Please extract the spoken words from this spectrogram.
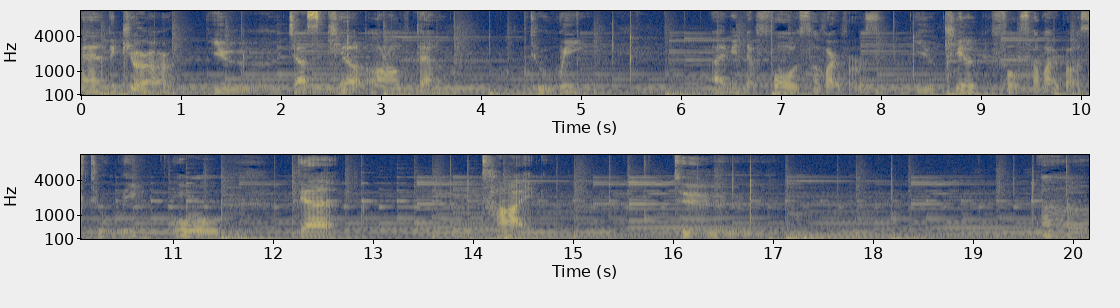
And the killer, you just kill all of them to win. I mean the four survivors. You kill four survivors to win, or they're to uh,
